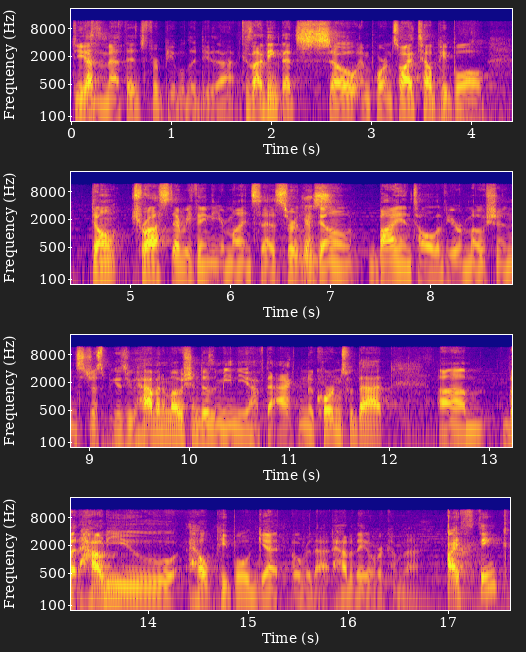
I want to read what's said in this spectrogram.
Do you have methods for people to do that? Because I think that's so important. So I tell people don't trust everything that your mind says. Certainly Yes. don't buy into all of your emotions. Just because you have an emotion doesn't mean you have to act in accordance with that. Um, but how do you help people get over that? How do they overcome that? I think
